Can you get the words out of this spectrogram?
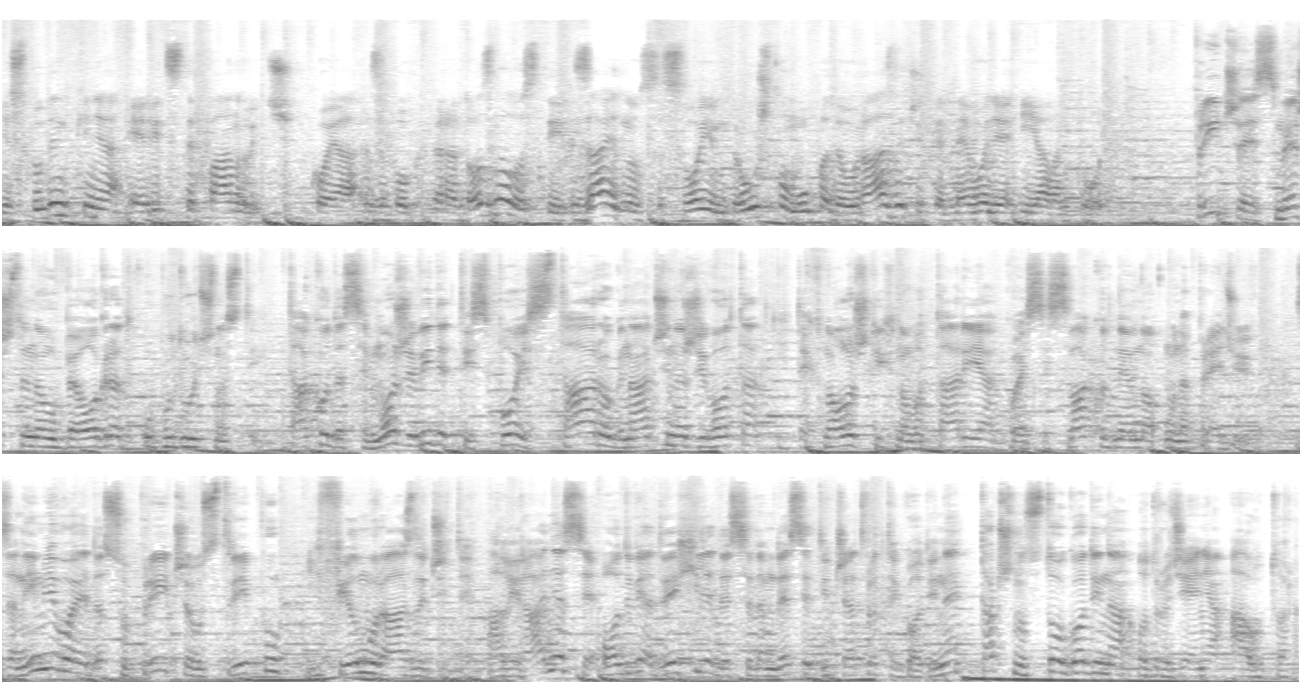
je studentkinja Edith Stefanović, koja zbog radoznalosti zajedno sa svojim društvom upada u različite nevolje i avanture. Priča je smeštena u Beograd u budućnosti, tako da se može vidjeti spoj starog načina života i tehnoloških novotarija koje se svakodnevno unapređuju. Zanimljivo je da su priče u stripu i filmu različite, ali radnja se odvija 2074. godine, tačno 100 godina od rođenja autora.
